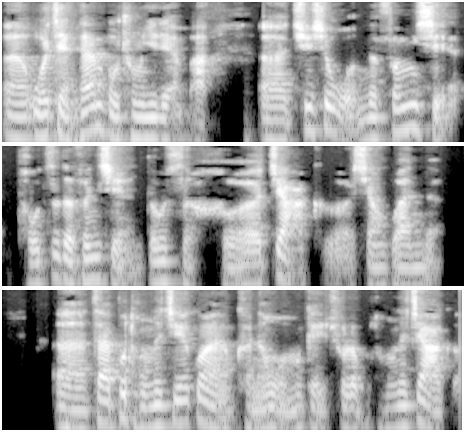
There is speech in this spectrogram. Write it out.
呃，我简单补充一点吧。呃，其实我们的风险投资的风险都是和价格相关的。呃，在不同的阶段，可能我们给出了不同的价格。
